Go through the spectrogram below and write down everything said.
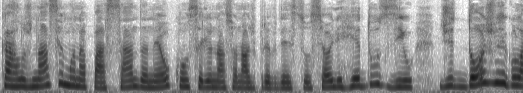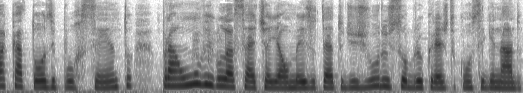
Carlos, na semana passada, né, o Conselho Nacional de Previdência Social ele reduziu de 2,14% para 1,7% ao mês o teto de juros sobre o crédito consignado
